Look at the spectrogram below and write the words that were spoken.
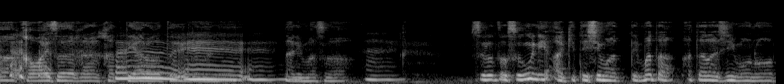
あかわいそうだから買ってやろうということになりますわ。はいするとすぐに飽きてしまって、また新しいもの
